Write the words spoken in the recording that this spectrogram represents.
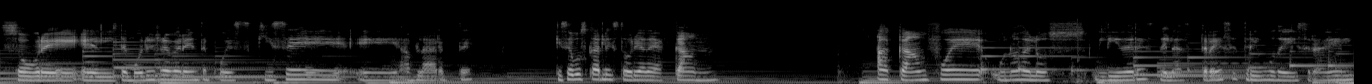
sobre el temor irreverente, pues quise eh, hablarte, quise buscar la historia de Acán, Acán fue uno de los líderes de las trece tribus de Israel.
